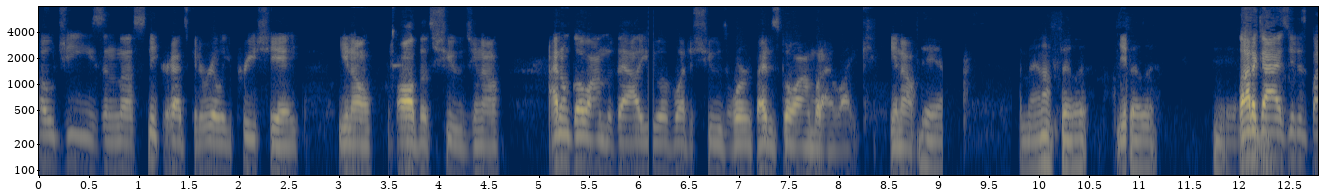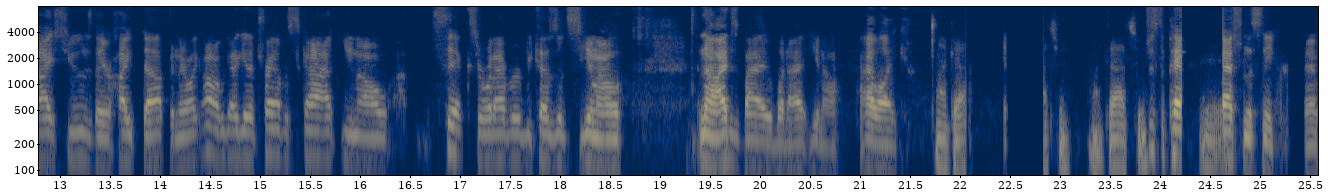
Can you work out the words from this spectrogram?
OGs and the sneakerheads could really appreciate, you know, all the shoes. You know, I don't go on the value of what a shoe's worth. I just go on what I like. You know, Yeah, man, I feel it. I Yeah. feel it. Yeah. a lot of guys they just buy shoes. They're hyped up and they're like, oh, we got to get a Travis Scott, you know, six or whatever because it's you know. No, I just buy what I you know I like. I got, got you. I got you. Just the pa- Yeah, passion the sneaker, man.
